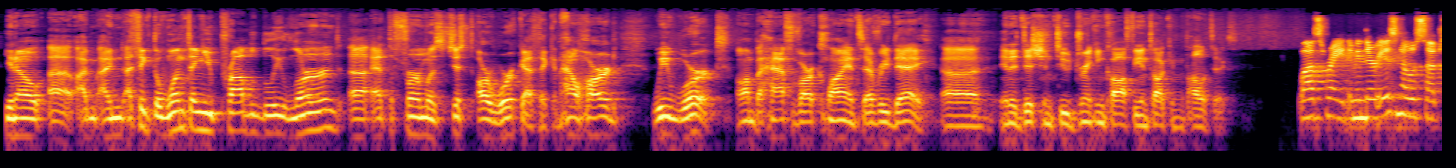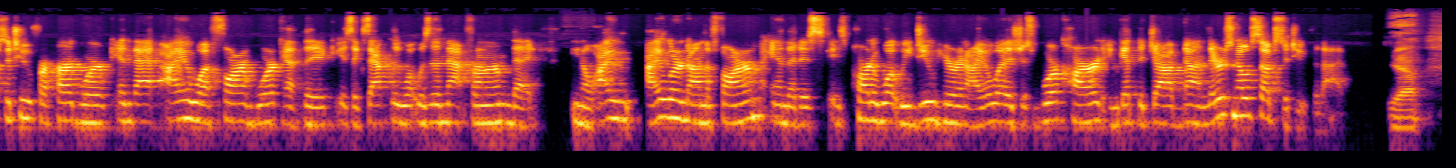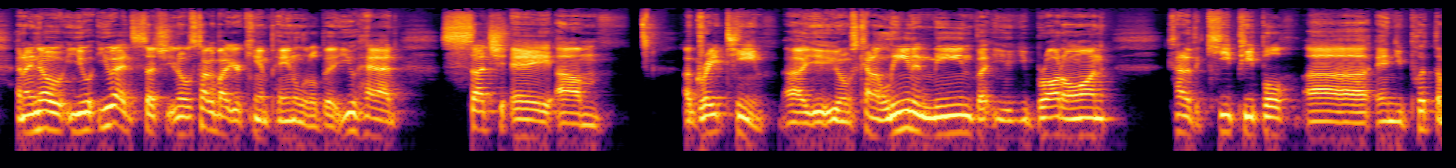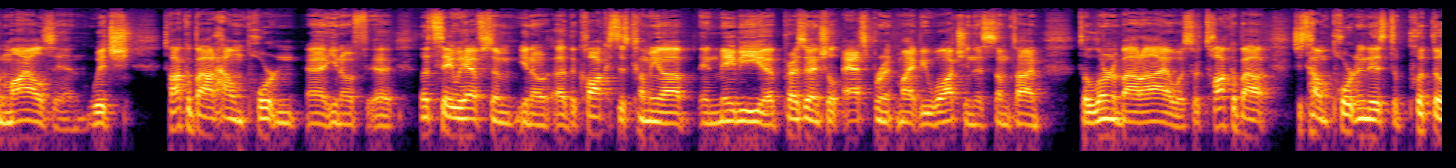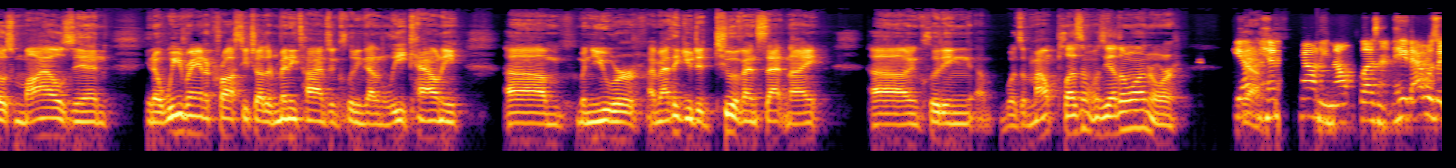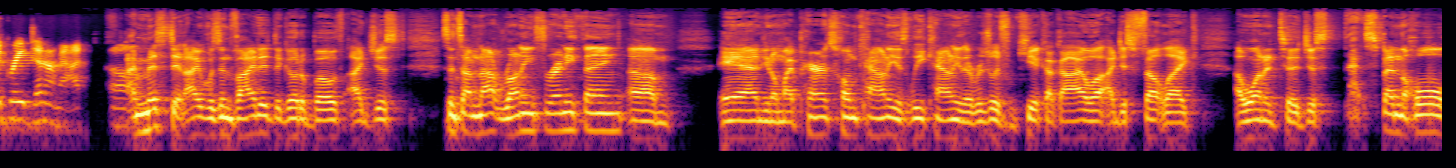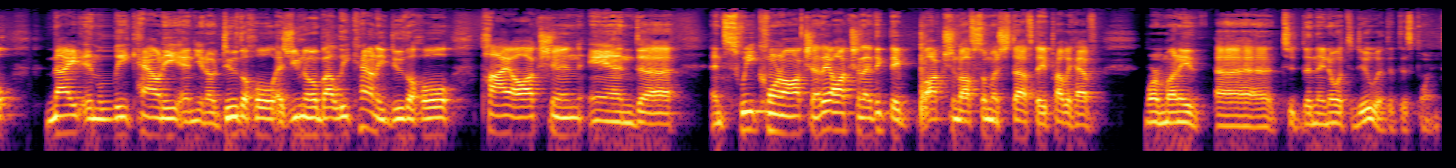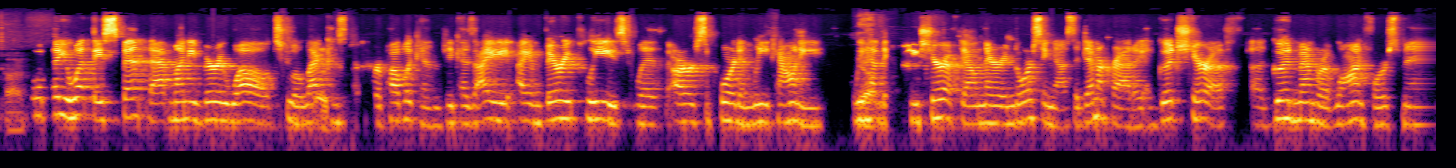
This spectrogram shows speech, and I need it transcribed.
you know, I, I, think the one thing you probably learned at the firm was just our work ethic and how hard we worked on behalf of our clients every day, uh, in addition to drinking coffee and talking politics. Well, that's right. I mean, there is no substitute for hard work, and that Iowa farm work ethic is exactly what was in that firm. That you know, I I learned on the farm, and that is is part of what we do here in Iowa is just work hard and get the job done. There's no substitute for that. Yeah, and I know you you had such you know. Let's talk about your campaign a little bit. You had such a um, a great team. Uh, you, you know, it was kind of lean and mean, but you, you brought on kind of the key people uh, and you put the miles in, which talk about how important, uh, you know, if, uh, let's say we have some, you know, uh, the caucus is coming up and maybe a presidential aspirant might be watching this sometime. To learn about Iowa. So talk about just how important it is to put those miles in. You know, we ran across each other many times, including down in Lee County um, when you were. I mean, I think you did two events that night, uh, including uh, was it Mount Pleasant was the other one, or yep, yeah, Henry County, Mount Pleasant. Hey, that was a great dinner, Matt. Um, I missed it. I was invited to go to both. I just since I'm not running for anything. Um, and, you know, my parents' home county is Lee County. They're originally from Keokuk, Iowa. I just felt like I wanted to just spend the whole night in Lee County and, you know, do the whole, as you know about Lee County, do the whole pie auction and, uh, and sweet corn auction. They auctioned, I think they auctioned off so much stuff. They probably have more money uh, to, than they know what to do with at this point in time. Well, I'll tell you what, they spent that money very well to elect conservative Republicans because I, I am very pleased with our support in Lee County. We yeah. had the sheriff down there endorsing us, a Democrat, a good sheriff, a good member of law enforcement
